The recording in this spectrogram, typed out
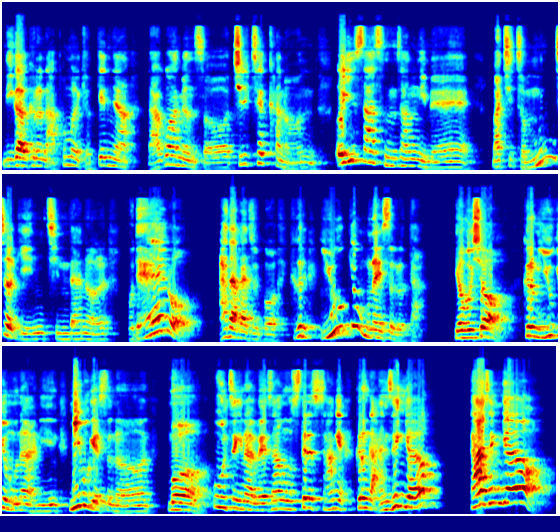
네가 그런 아픔을 겪겠냐라고 하면서 질책하는 의사 선생님의 마치 전문적인 진단을 그대로 받아가지고 그걸 유교 문화에서 그렇다. 여보셔. 그럼 유교 문화 아닌 미국에서는 뭐 우울증이나 외상후 스트레스 장애 그런 거 안 생겨요? 다 생겨요.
